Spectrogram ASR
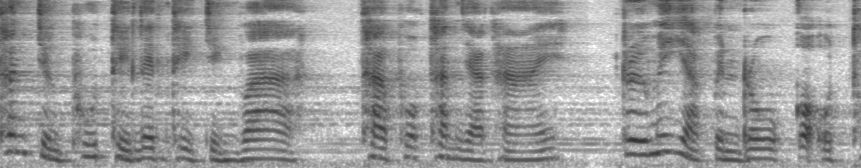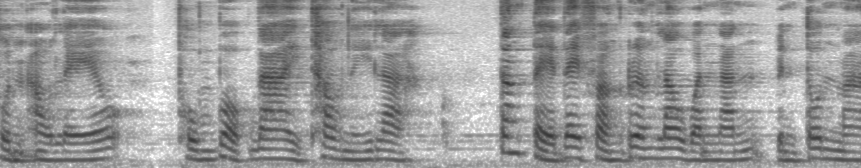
ท่านจึงพูดทีเล่นทีจริงว่า ถ้าพวกท่านอยากหาย หรือไม่อยากเป็นโรคก็อดทนเอาแล้ว ผมบอกได้เท่านี้ล่ะ ตั้งแต่ได้ฟังเรื่องเล่าวันนั้นเป็นต้นมา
